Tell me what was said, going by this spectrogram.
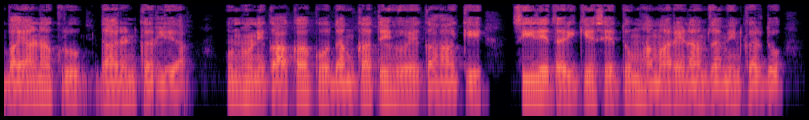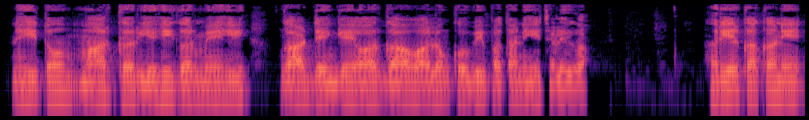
भयानक रूप धारण कर लिया। उन्होंने काका को धमकाते हुए कहा कि, सीधे तरीके से तुम हमारे नाम ज़मीन कर दो, नहीं तो मार कर यही घर में ही गाड़ देंगे और गाँव वालों को भी पता नहीं चलेगा। हरियर काका ने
